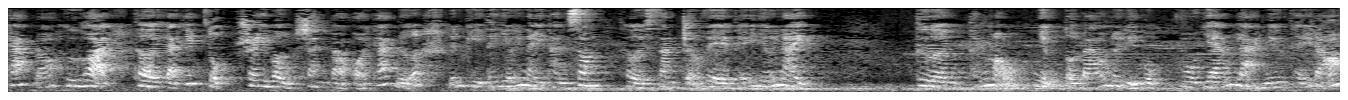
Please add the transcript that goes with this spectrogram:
khác đó hư hoại, thời lại tiếp tục xoay vần sanh vào cõi khác nữa. Đến khi thế giới này thành xong, thời sanh trở về thế giới này. Thưa Thánh Mẫu, những tội báo nơi địa ngục vô gián là như thế đó.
